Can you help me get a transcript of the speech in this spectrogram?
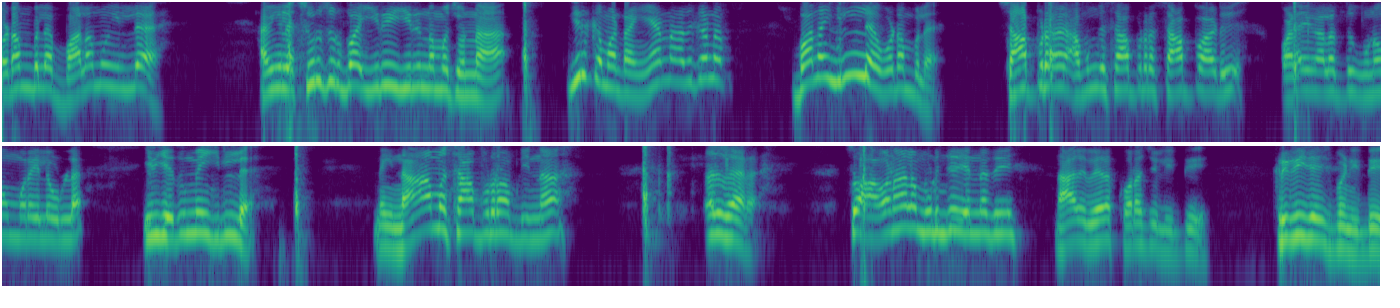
உடம்புல பலமும் இல்லை. அவங்கள சுறுசுறுப்பாக இரு இரு நம்ம சொன்னால் இருக்க மாட்டாங்க. ஏன்னா அதுக்கான பலம் இல்லை உடம்புல. சாப்பிட அவங்க சாப்பிட்ற சாப்பாடு பழைய காலத்து உணவு முறையில் உள்ள இது எதுவுமே இல்லை. இன்னைக்கு நாம சாப்பிடுறோம் அப்படின்னா அது வேற. ஸோ அவனால முடிஞ்சது என்னது? நாலு பேரை குறை சொல்லிட்டு கிரிட்டிசைஸ் பண்ணிட்டு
